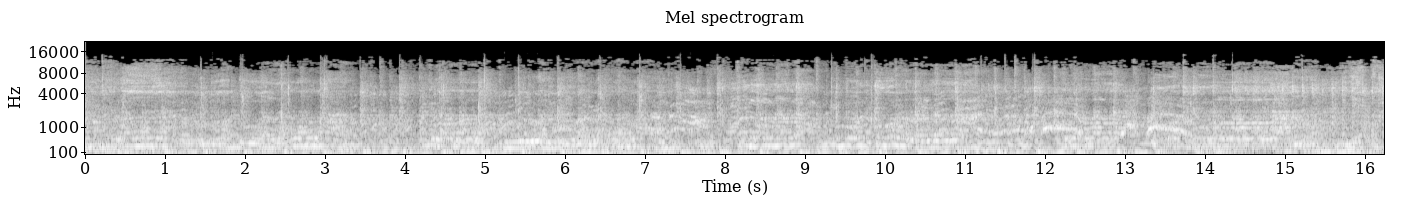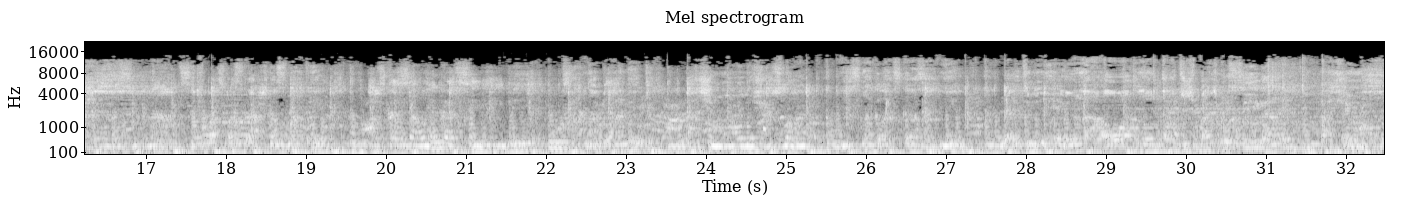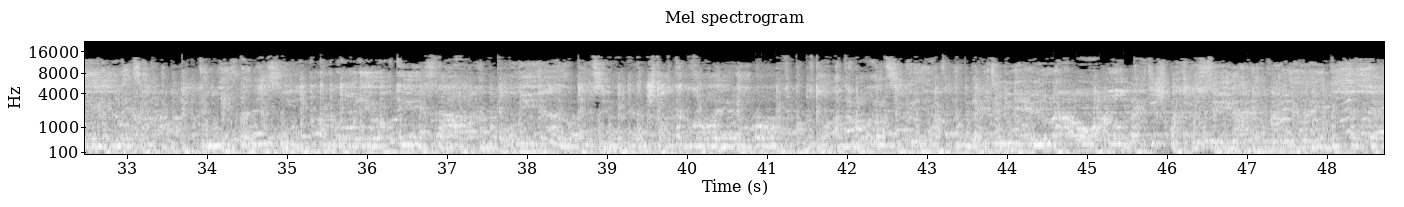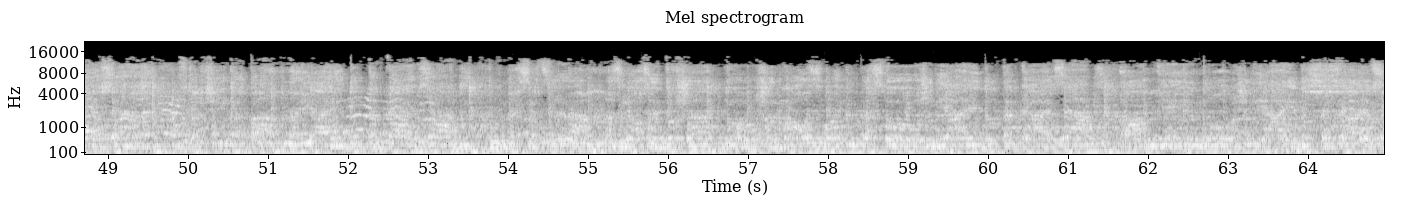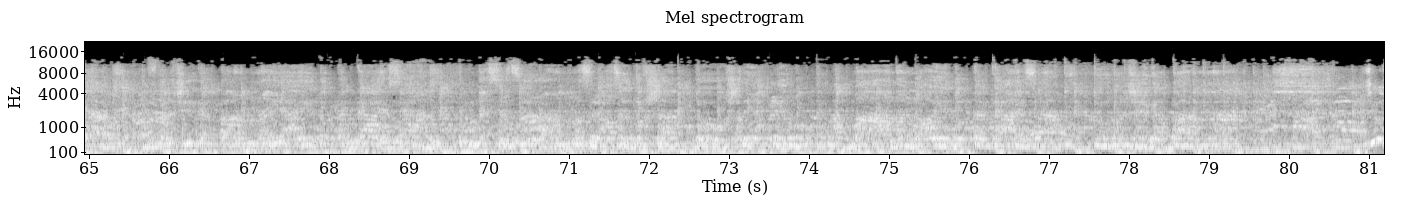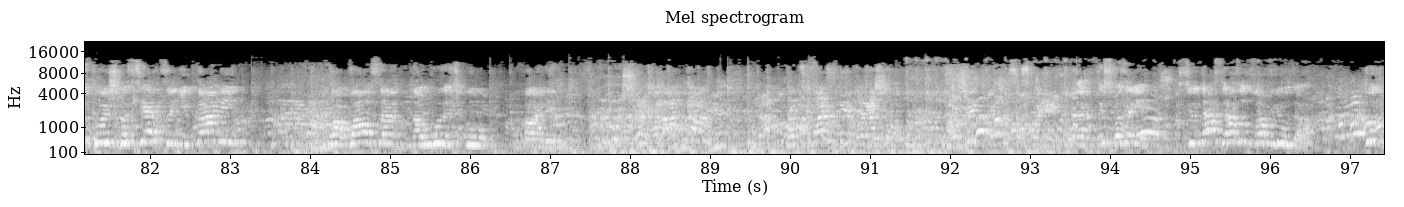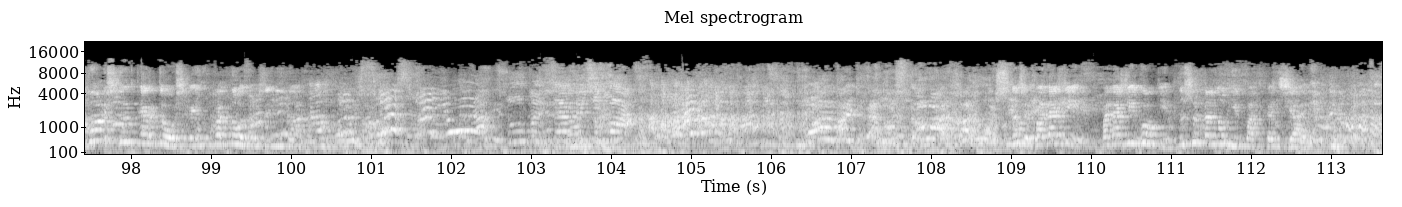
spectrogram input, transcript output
Своей. Так ты ж позови, сюда сразу два блюда. Тут борщ, тут картошка, и поднос уже не надо. Супер, це чувак. Давай, хороший. Слушай, подожди, подожди, Гонки, ну что-то ноги подкачали.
